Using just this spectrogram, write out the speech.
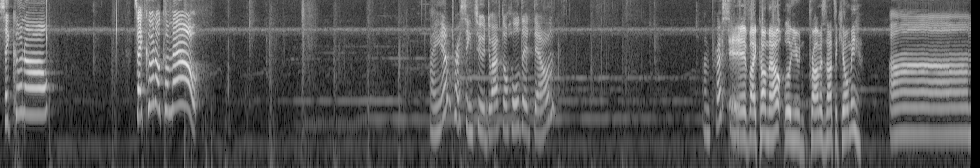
Sykkuno! Sykkuno, come out! I am pressing two. Do I have to hold it down? I'm pressing. If I come out, will you promise not to kill me? Um.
